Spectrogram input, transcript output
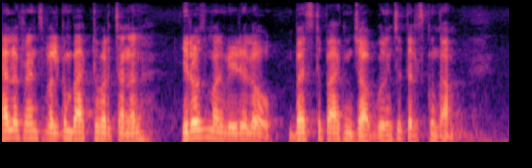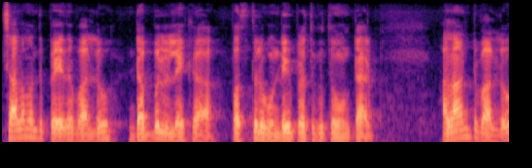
Hello friends welcome back to our channel ఈరోజు మన వీడియోలో బెస్ట్ ప్యాకింగ్ జాబ్ గురించి తెలుసుకుందాం. చాలామంది పేదవాళ్ళు డబ్బులు లేక పస్తులు ఉండి బ్రతుకుతూ ఉంటారు. అలాంటి వాళ్ళు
